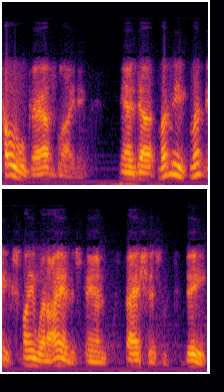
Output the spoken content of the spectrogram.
total gaslighting. And uh, let me let me explain what I understand fascism to be.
